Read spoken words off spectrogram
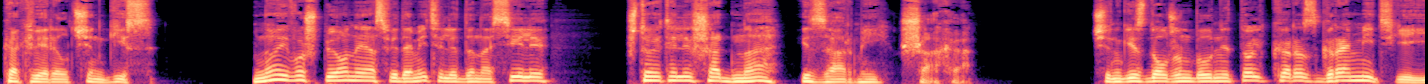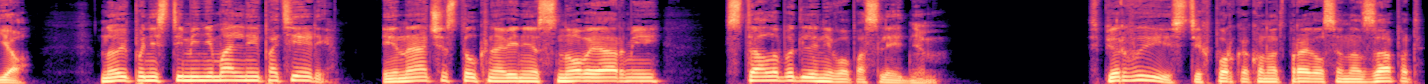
как верил Чингис. Но его шпионы и осведомители доносили, что это лишь одна из армий Шаха. Чингис должен был не только разгромить ее, но и понести минимальные потери — Иначе столкновение с новой армией стало бы для него последним. Впервые, с тех пор, как он отправился на запад,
